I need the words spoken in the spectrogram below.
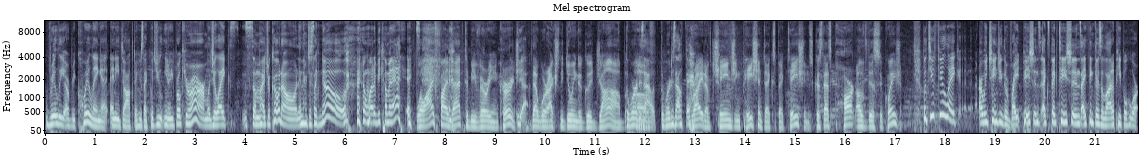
really are recoiling at any doctor who's like, "Would you, you know, you broke your arm? Would you like some hydrocodone?" And they're just like, "No, I don't want to become an addict." Well, I find that to be very encouraging. yeah. That we're actually doing a good job. The word of, is out. The word is out there. Right of changing patient expectations because that's part of this equation. But do you feel like are we changing the right patient's expectations? I think there's a lot of people who are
